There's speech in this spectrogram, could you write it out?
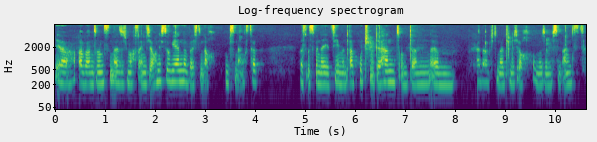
Ja, aber ansonsten, also ich mache es eigentlich auch nicht so gerne, weil ich dann auch ein bisschen Angst habe. Was ist, wenn da jetzt jemand abrutscht mit der Hand und dann, ähm, ja, da habe ich dann natürlich auch immer so ein bisschen Angst,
